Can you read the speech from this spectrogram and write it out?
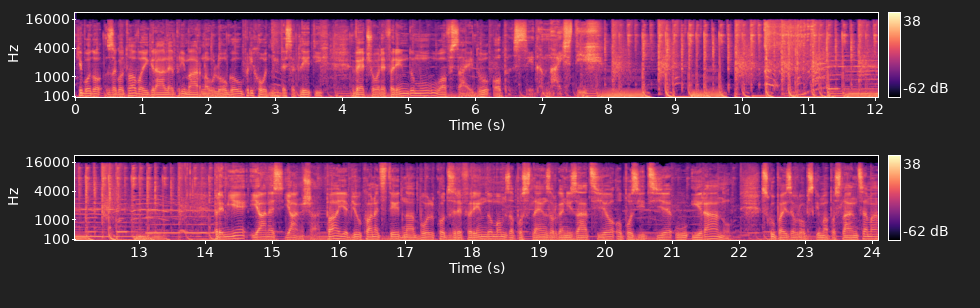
ki bodo zagotovo igrale primarno vlogo v prihodnjih desetletjih. Več o referendumu v offsajdu ob 17. Premijer Janez Janša pa je bil konec tedna bolj kot z referendumom zaposlen z organizacijo opozicije v Iranu. Skupaj z evropskima poslancema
